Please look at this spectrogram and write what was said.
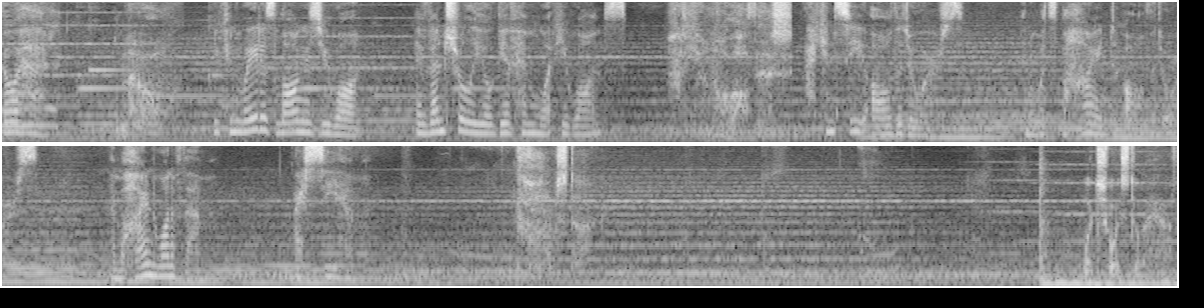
Go ahead. No. You can wait as long as you want. Eventually, you'll give him what he wants. How do you know all this? I can see all the doors, and what's behind all the doors. And behind one of them, I see him. Comstock. What choice do I have?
